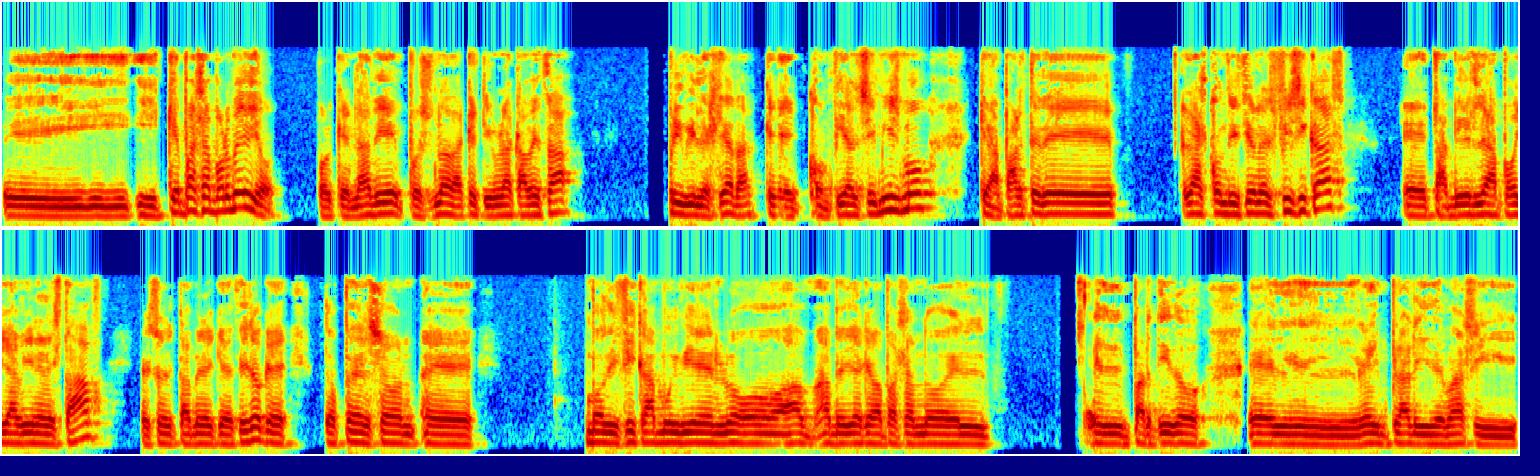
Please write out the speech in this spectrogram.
¿Y, qué pasa por medio? Porque nadie, pues nada, que tiene una cabeza privilegiada, que confía en sí mismo, que aparte de las condiciones físicas, eh, también le apoya bien el staff. Eso también hay que decirlo, que Dos Pederson eh, modifica muy bien luego a, medida que va pasando el, el partido, el game plan y demás, y,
